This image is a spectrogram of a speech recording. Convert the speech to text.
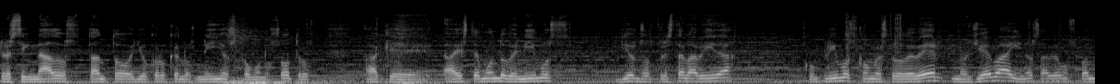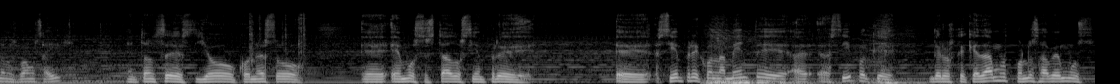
resignados, tanto yo creo que los niños como nosotros, a que a este mundo venimos, Dios nos presta la vida, cumplimos con nuestro deber, nos lleva y no sabemos cuándo nos vamos a ir. Entonces yo con eso eh, hemos estado siempre, eh, siempre con la mente así, porque de los que quedamos, pues no sabemos,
